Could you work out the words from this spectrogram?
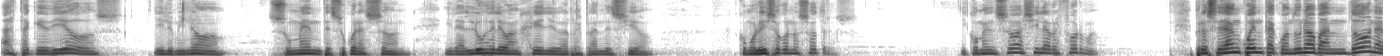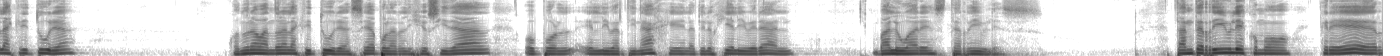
hasta que Dios le iluminó su mente, su corazón, y la luz del Evangelio le resplandeció, como lo hizo con nosotros. Y comenzó allí la reforma. Pero se dan cuenta cuando uno abandona la escritura, cuando uno abandona la escritura, sea por la religiosidad o por el libertinaje, la teología liberal, va a lugares terribles. Tan terribles como creer,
